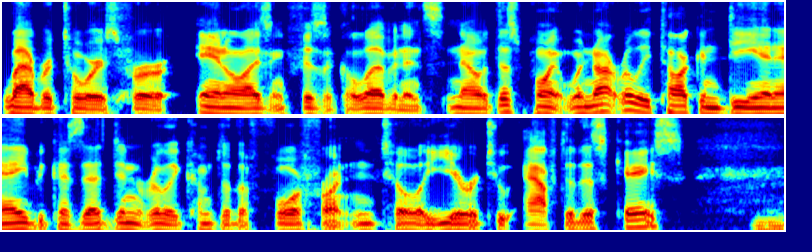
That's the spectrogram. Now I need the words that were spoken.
laboratories for analyzing physical evidence. Now, at this point, we're not really talking DNA because that didn't really come to the forefront until a year or two after this case. Mm-hmm.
